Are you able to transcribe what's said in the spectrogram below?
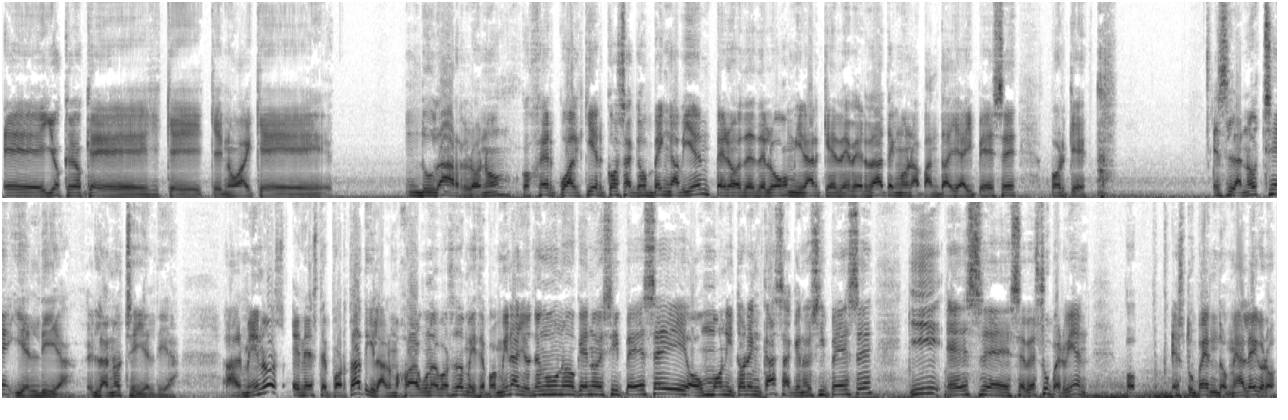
eh, yo creo que, que, no hay que dudarlo, ¿no? Coger cualquier cosa que os venga bien, pero desde luego mirar que de verdad tenga una pantalla IPS, porque es la noche y el día. La noche y el día al menos en este portátil. A lo mejor alguno de vosotros me dice, pues mira, yo tengo uno que no es IPS o un monitor en casa que no es IPS y es, eh, se ve súper bien. Oh, estupendo, me alegro.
